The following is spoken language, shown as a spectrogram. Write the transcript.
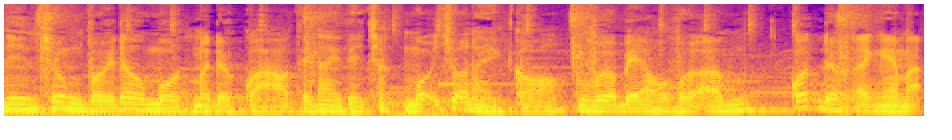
Nhìn chung với đầu một mà được quả áo thế này thì chắc mỗi chỗ này có Vừa bèo vừa ấm Quất được anh em ạ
